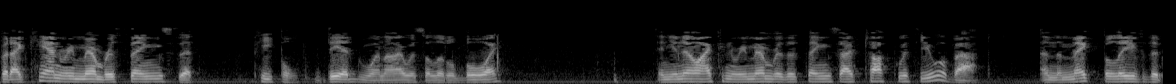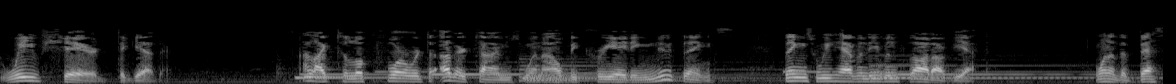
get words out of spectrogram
but I can remember things that people did when I was a little boy. And you know, I can remember the things I've talked with you about and the make believe that we've shared together. I like to look forward to other times when I'll be creating new things, things we haven't even thought of yet. One of the best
